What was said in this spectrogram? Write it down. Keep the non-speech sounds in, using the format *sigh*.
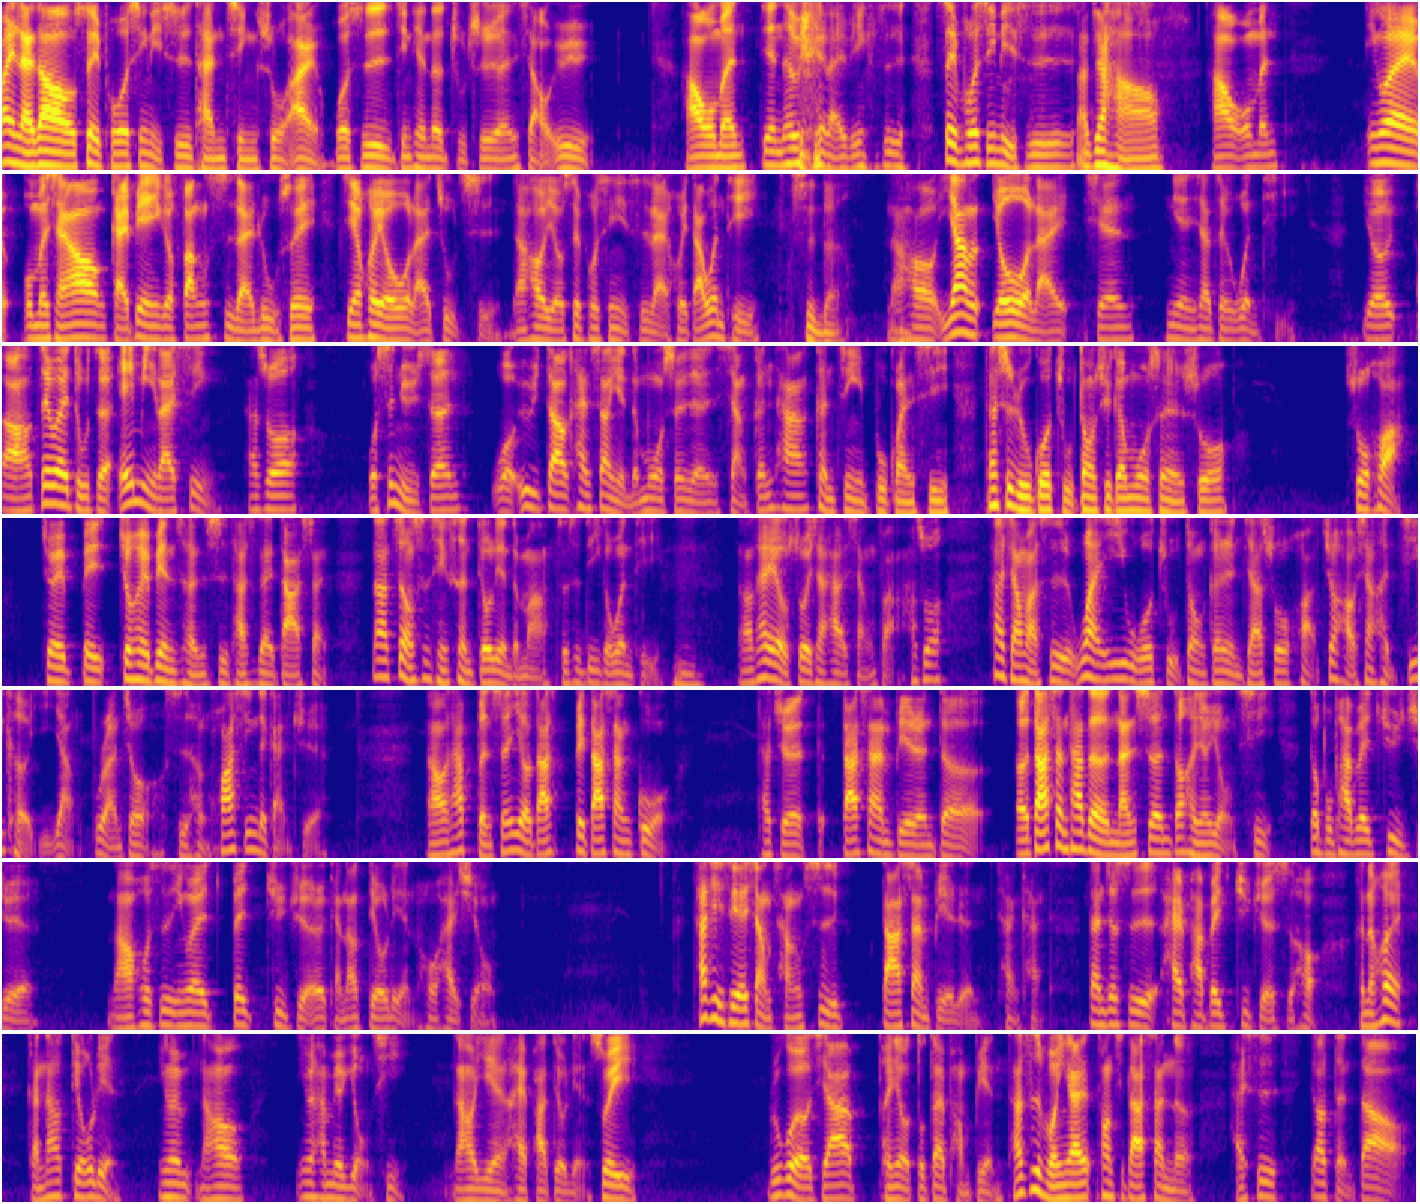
欢迎来到碎坡心理师谈情说爱，我是今天的主持人小玉。好，我们今天特别来宾是 *laughs* 碎坡心理师。大家好，好，我们因为我们想要改变一个方式来录，所以今天会由我来主持，然后由碎坡心理师来回答问题。是的，然后一样由我来先念一下这个问题。有啊，这位读者 Amy 来信，她说：“我是女生。”我遇到看上眼的陌生人，想跟他更进一步关系，但是如果主动去跟陌生人说说话，就会被就会变成是他是在搭讪。那这种事情是很丢脸的吗？这是第一个问题。嗯，然后他也有说一下他的想法，他说他的想法是，万一我主动跟人家说话，就好像很饥渴一样，不然就是很花心的感觉。然后他本身也有搭被搭讪过，他觉得搭讪别人的。而搭讪他的男生都很有勇气，都不怕被拒绝，然后或是因为被拒绝而感到丢脸或害羞。他其实也想尝试搭讪别人看看，但就是害怕被拒绝的时候可能会感到丢脸，因为然后因为他没有勇气，然后也很害怕丢脸，所以如果有其他朋友都在旁边，他是否应该放弃搭讪呢？还是要等到？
